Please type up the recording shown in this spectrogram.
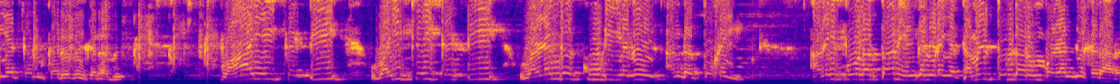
இயக்கம் கருதுகிறது. வாயை கட்டி வயிற்றை கட்டி வழங்கக்கூடியது அந்த தொகை. அதை போலத்தான் எங்களுடைய தமிழ் தொண்டரும் வழங்குகிறார்.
